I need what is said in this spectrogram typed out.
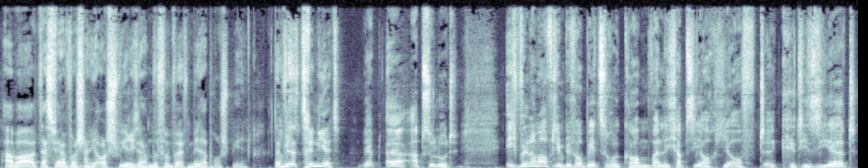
Aber das wäre wahrscheinlich auch schwierig, da haben wir fünf Elfmeter pro Spiel. Dann wird das trainiert. Ja, ja, absolut. Ich will nochmal auf den BVB zurückkommen, weil ich habe sie auch hier oft äh, kritisiert,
